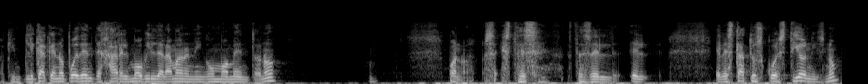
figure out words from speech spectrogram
lo que implica que no pueden dejar el móvil de la mano en ningún momento, ¿no? Bueno, este es, este es el, el, el status questionis, ¿no?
